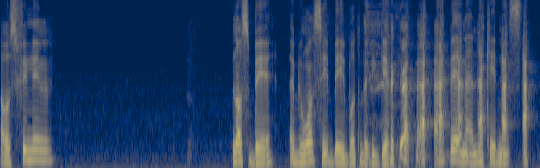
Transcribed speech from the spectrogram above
I was feeling not bare. I be want say bare, but maybe bare. bare and nakedness.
